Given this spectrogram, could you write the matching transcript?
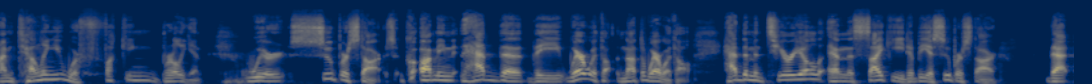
I'm telling you, we're fucking brilliant. We're superstars. I mean, had the the wherewithal, not the wherewithal, had the material and the psyche to be a superstar that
